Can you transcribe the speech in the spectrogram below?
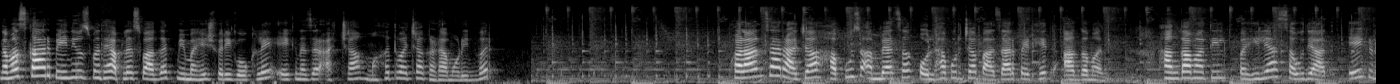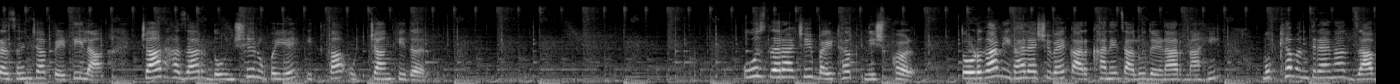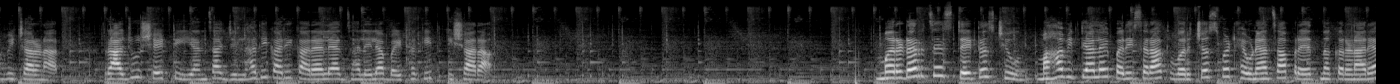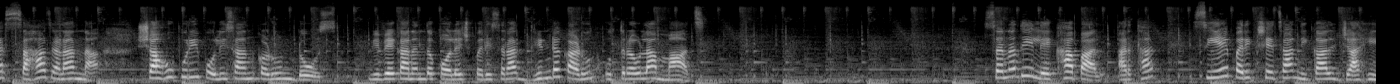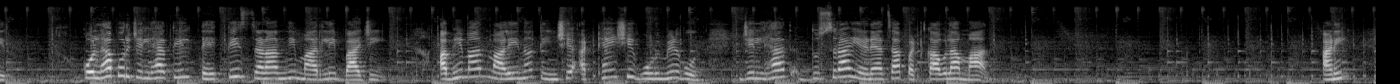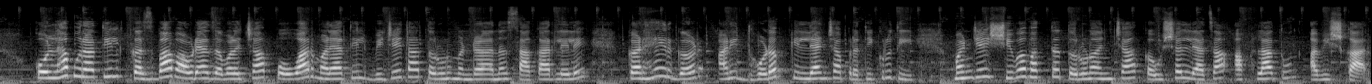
नमस्कार बी न्यूजमध्ये आपलं स्वागत. मी महेश्वरी गोखले. एक नजर आजच्या महत्त्वाच्या घडामोडींवर. फळांचा राजा हापूस आंब्याचं कोल्हापूरच्या बाजारपेठेत आगमन. हंगामातील पहिल्या सौद्यात एक डझनच्या पेटीला चार हजार दोनशे रुपये इतका उच्चांकी दर. ऊस दराची बैठक निष्फळ. तोडगा निघाल्याशिवाय कारखाने चालू देणार नाही मुख्यमंत्र्यांना जाब विचारणार. राजू शेट्टी यांचा जिल्हाधिकारी कार्यालयात झालेल्या बैठकीत इशारा. मर्डरचे स्टेटस ठेवून महाविद्यालय परिसरात वर्चस्व ठेवण्याचा प्रयत्न करणाऱ्या सहा जणांना शाहूपुरी पोलिसांकडून डोस. विवेकानंद कॉलेज परिसरात धिंड काढून उतरवला माज सनदी लेखापाल अर्थात सीए परीक्षेचा निकाल जाहीर. कोल्हापूर जिल्ह्यातील तेहतीस जणांनी मारली बाजी. अभिमान माळीनं तीनशे अठ्ठ्याऐंशी गुण मिळवून जिल्ह्यात दुसरा येण्याचा पटकावला मान. आणि कोल्हापुरातील कसबा बावड्याजवळच्या पोवार मळ्यातील विजेता तरुण मंडळानं साकारलेले कण्हेरगड आणि धोडप किल्ल्यांच्या प्रतिकृती म्हणजे शिवभक्त तरुणांच्या कौशल्याचा अफलातून आविष्कार.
